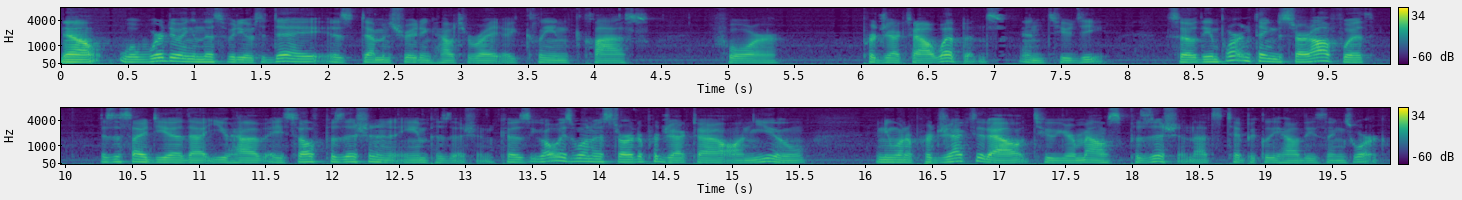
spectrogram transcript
Now, what we're doing in this video today is demonstrating how to write a clean class for projectile weapons in 2D. So the important thing to start off with is this idea that you have a self position and an aim position, because you always want to start a projectile on you, and you want to project it out to your mouse position. That's typically how these things work.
